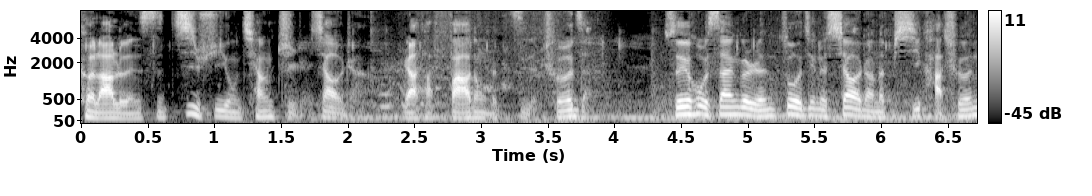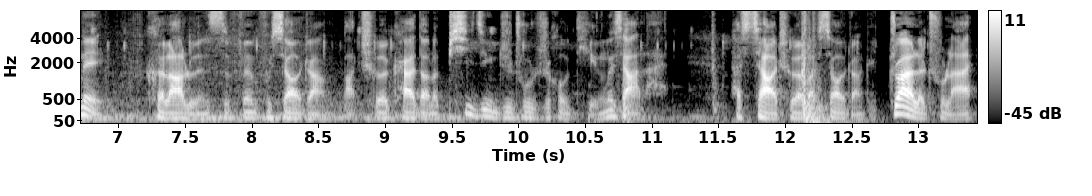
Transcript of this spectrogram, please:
克拉伦斯继续用枪指着校长，让他发动了自己的车子。随后，三个人坐进了校长的皮卡车内。克拉伦斯吩咐校长把车开到了僻静之处之后停了下来。他下车把校长给拽了出来，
